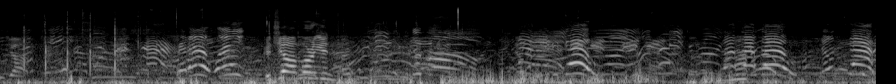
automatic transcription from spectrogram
job. Spread out, White. Good job, Morgan. Go. Go, go, go. Don't stop.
